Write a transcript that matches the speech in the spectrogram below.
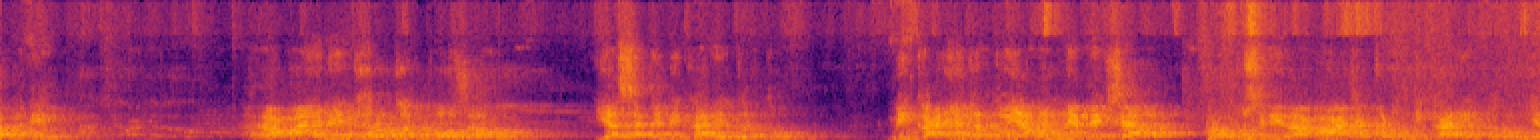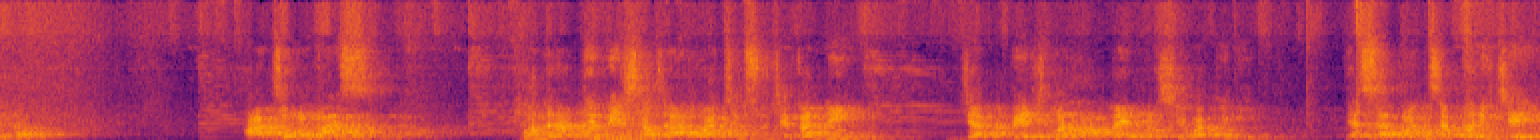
महाराष्ट्रामध्ये रामायण हे घरोघर पोहोचावं यासाठी मी कार्य करतो. मी कार्य करतो या म्हणण्यापेक्षा प्रभू श्रीराम माझ्याकडून मी कार्य करून घेतात. आज जवळपास पंधरा ते वीस हजार वाचिक सूचकांनी ज्या पेजवर ऑनलाईनवर सेवा केली त्या सर्वांचा परिचय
